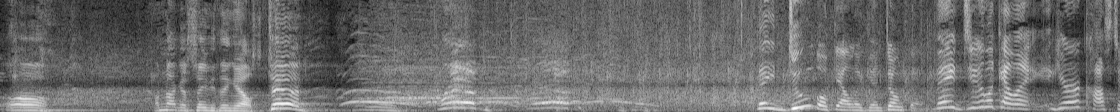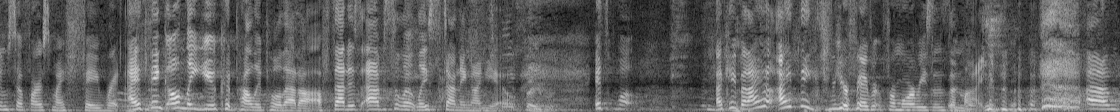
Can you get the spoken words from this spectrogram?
oh. I'm not going to say anything else. Ten! Red! They do look elegant, don't they? They do look elegant. Your costume so far is my favorite. I think only you could probably pull that off. That is absolutely stunning on you. Favorite. It's well. Okay, but I, I think your favorite for more reasons than mine. um,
